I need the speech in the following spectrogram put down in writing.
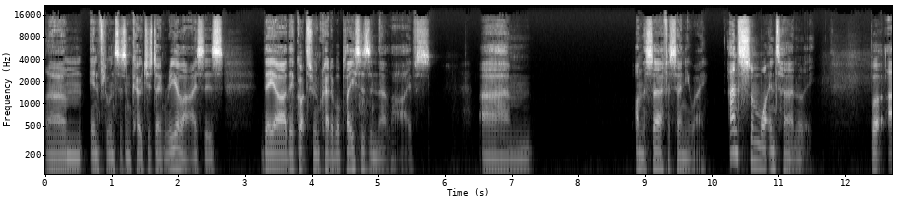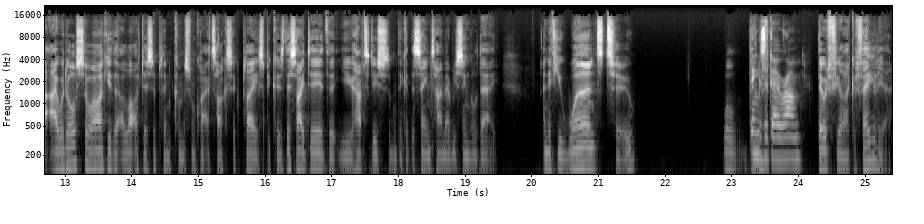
um, influencers and coaches don't realize is they are they've got to incredible places in their lives, um, on the surface anyway, and somewhat internally. But I would also argue that a lot of discipline comes from quite a toxic place because this idea that you have to do something at the same time every single day, and if you weren't to, well, Things would, that go wrong. they would feel like a failure.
